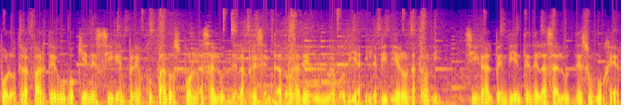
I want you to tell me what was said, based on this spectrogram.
Por otra parte hubo quienes siguen preocupados por la salud de la presentadora de Un Nuevo Día y le pidieron a Tony, siga al pendiente de la salud de su mujer.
